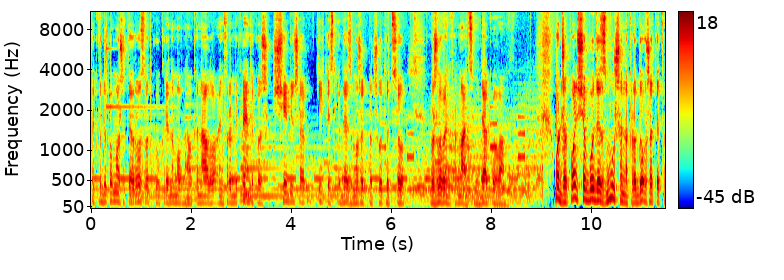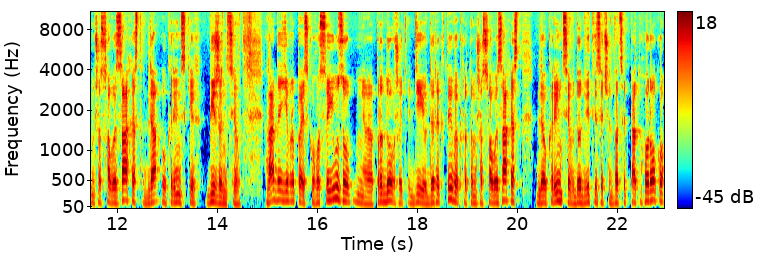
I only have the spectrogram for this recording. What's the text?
Так ви допоможете розвитку україномовного каналу Ukraine. Також ще більша кількість людей зможуть почути цю важливу інформацію. Дякую вам. Отже, Польща буде змушена продовжити тимчасовий захист для українських біженців. Рада Європейського Союзу е, продовжить дію директиви про тимчасовий захист для українців до 2025 року.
